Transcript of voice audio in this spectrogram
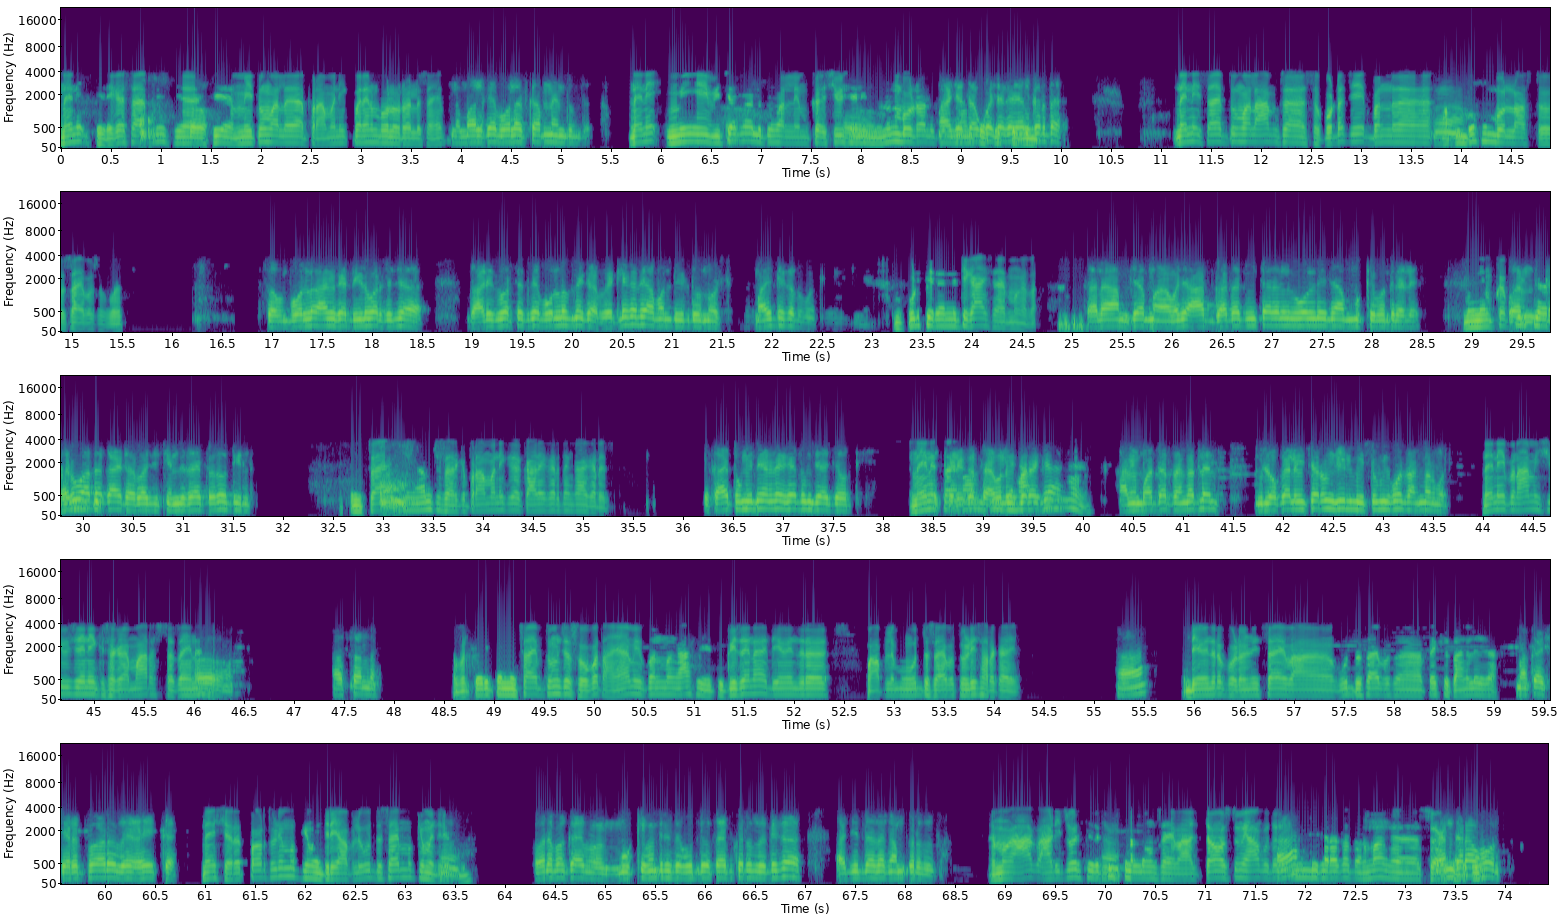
नाही नाही खेडेकर साहेब नाही, हो. मी तुम्हाला प्रामाणिकपणे बोलू राहिलो साहेब. मला काही बोलायचं काम नाही ना तुमचं. नाही नाही मी विचारू राहिलो तुम्हाला नेमकं शिवसैनिक हो. म्हणून बोलू राहिलो. माझ्या तुम्ही चौकशा आमच्या काय करता? नाही नाही साहेब तुम्हाला आमचा सपोर्टच आहे पण आपण बसून बोललो असतो साहेबासोबत. सम- बोललो आम्ही काय दीड वर्षाच्या अडीच वर्षात काय बोललोच नाही का? भेटले का ते आम्हाला दीड दोन वर्ष? माहिती आहे का तुम्हाला? पुढची रणनीती काय साहेब मग आता? त्याला आमच्या म- म्हणजे अपघातात विचारायला बोलले त्या मुख्यमंत्र्याला. मग नेमकं पण पुढचं ठरवू आता काय ठरवायची? शिंदे साहेब ठरवतील. पण साहेब मग आमच्यासारखे प्रामाणिक कार्यकर्त्यांनी काय करायचं? ते काय तुम्ही निर्णय घ्या तुमच्या याच्यावरती. नाही नाही साहेब, साहेबाला आम्ही विचारा? मागे- आम्ही मतदारसंघातले मी लोकांना विचारून घेईल मी. तुम्ही कोण सांगणार मग? नाही नाही पण आम्ही शिवसैनिक सगळ्या महाराष्ट्राचा आहे ना. हो. असं चाललं. पण तरी पण साहेब तुमच्यासोबत आहे आम्ही पण मग असे चुकीचं आहे ना देवेंद्र आपल्या मग उद्धव साहेब थोडी सारखा आहे हा देवेंद्र फडणवीस साहेब उद्धव साहेबपेक्षा चांगले आहे का मग काय शरद पवार हे का नाही शरद पवार थोडी मुख्यमंत्री आहे, आपले उद्धव साहेब मुख्यमंत्री आहेत. हा. हो ना पण काय मग मुख्यमंत्री तर उद्धव साहेब करत होते का अजितदादा काम करत होता मग आग अडीच वर्ष हा. खूप चाललं मग साहेब आज तेव्हाच तुम्ही अगोदर हा? बंद करायचा होता ना मग अं, फोन करा फोन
